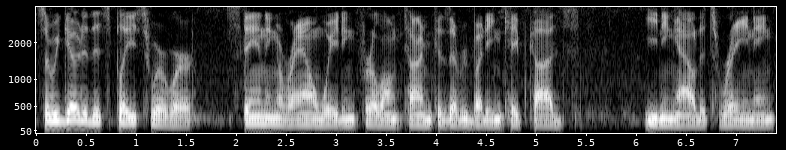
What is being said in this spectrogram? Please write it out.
So we go to this place where we're standing around waiting for a long time because everybody in Cape Cod's eating out, it's raining.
